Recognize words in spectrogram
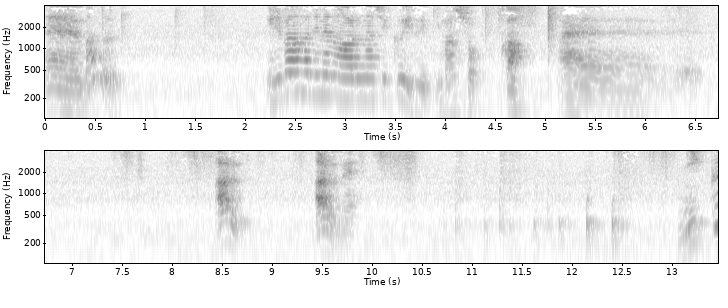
えー、まず、一番初めのあるなしクイズいきましょうか。えー、ある、あるね。肉、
